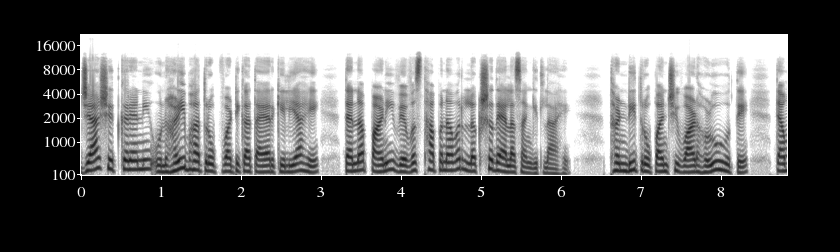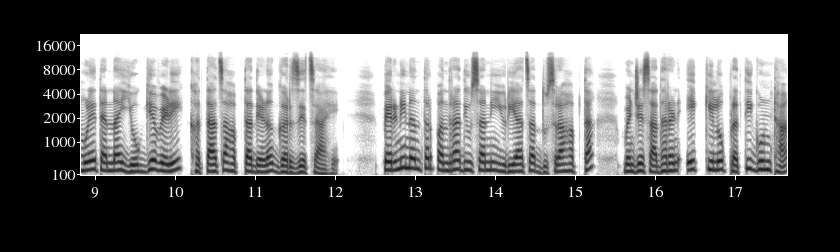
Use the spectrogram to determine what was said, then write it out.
ज्या शेतकऱ्यांनी उन्हाळी भात रोपवाटिका तयार केली आहे त्यांना पाणी व्यवस्थापनावर लक्ष द्यायला सांगितलं आहे. थंडीत रोपांची वाढ हळू होते त्यामुळे त्यांना योग्य वेळी खताचा हप्ता देणं गरजेचं आहे. पेरणीनंतर पंधरा दिवसांनी युरियाचा दुसरा हप्ता म्हणजे साधारण एक किलो प्रति गुंठा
